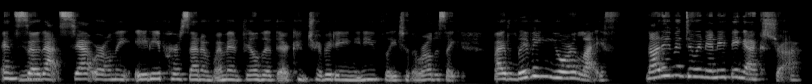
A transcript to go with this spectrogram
And yeah. so, that stat where only 80% of women feel that they're contributing meaningfully to the world is like by living your life, not even doing anything extra,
